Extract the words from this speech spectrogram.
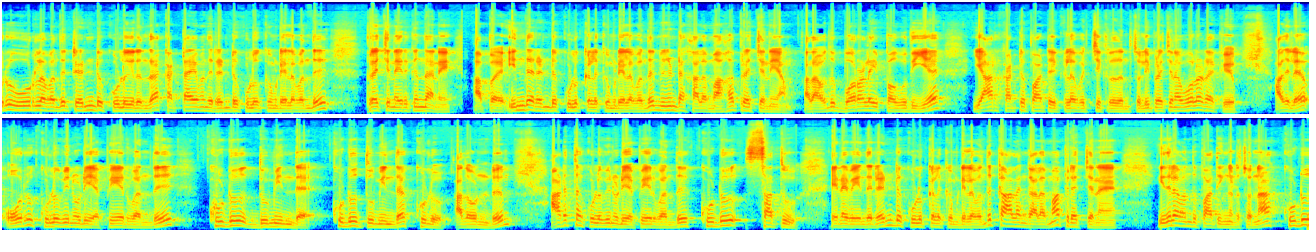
ஒரு ஊரில் வந்து ரெண்டு குழு இருந்தால் கட்டாயம் வந்து ரெண்டு குழுக்கும் இடையில வந்து பிரச்சனை இருக்குன்னு தானே. அப்போ இந்த ரெண்டு குழுக்களுக்கும் இடையில வந்து நீண்ட காலமாக பிரச்சனையாம். அதாவது பொரளை பகுதியை யார் கட்டுப்பாட்டுக்குள்ளே வச்சுக்கிறதுன்னு சொல்லி பிரச்சனை போல நடக்கு. அதில் ஒரு குழுவினுடைய பேர் வந்து குடு துமிந்த குடு துமிந்த குழு. அதோண்டு அடுத்த குழுவினுடைய பேர் வந்து குடு சது. எனவே இந்த ரெண்டு குழுக்களுக்கும் இடையில வந்து காலங்காலமாக பிரச்சனை. இதில் வந்து பார்த்தீங்கன்னு சொன்னால் குடு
